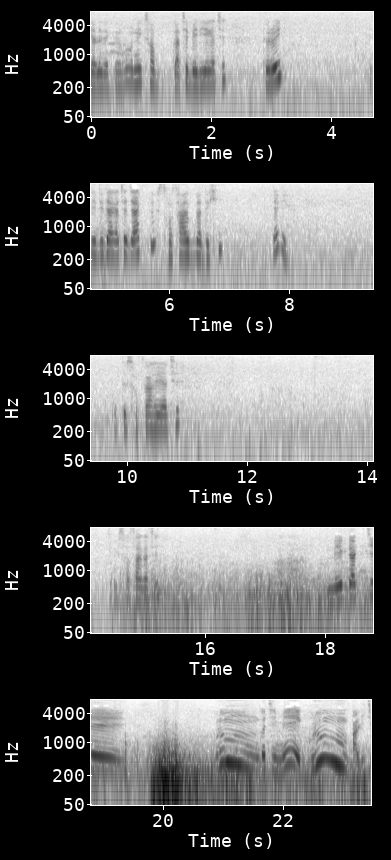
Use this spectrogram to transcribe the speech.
গেলে দেখতে পারব। অনেক সব গাছে বেরিয়ে গেছে। তোর ওই দিদা গেছে, যা একটু শশাগুলো দেখি। যাই কত শশা হয়ে আছে। ওই শশা গাছে। মেঘ ডাকছে। গুরুম করছি মেঘ গুরুম পালিচ,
